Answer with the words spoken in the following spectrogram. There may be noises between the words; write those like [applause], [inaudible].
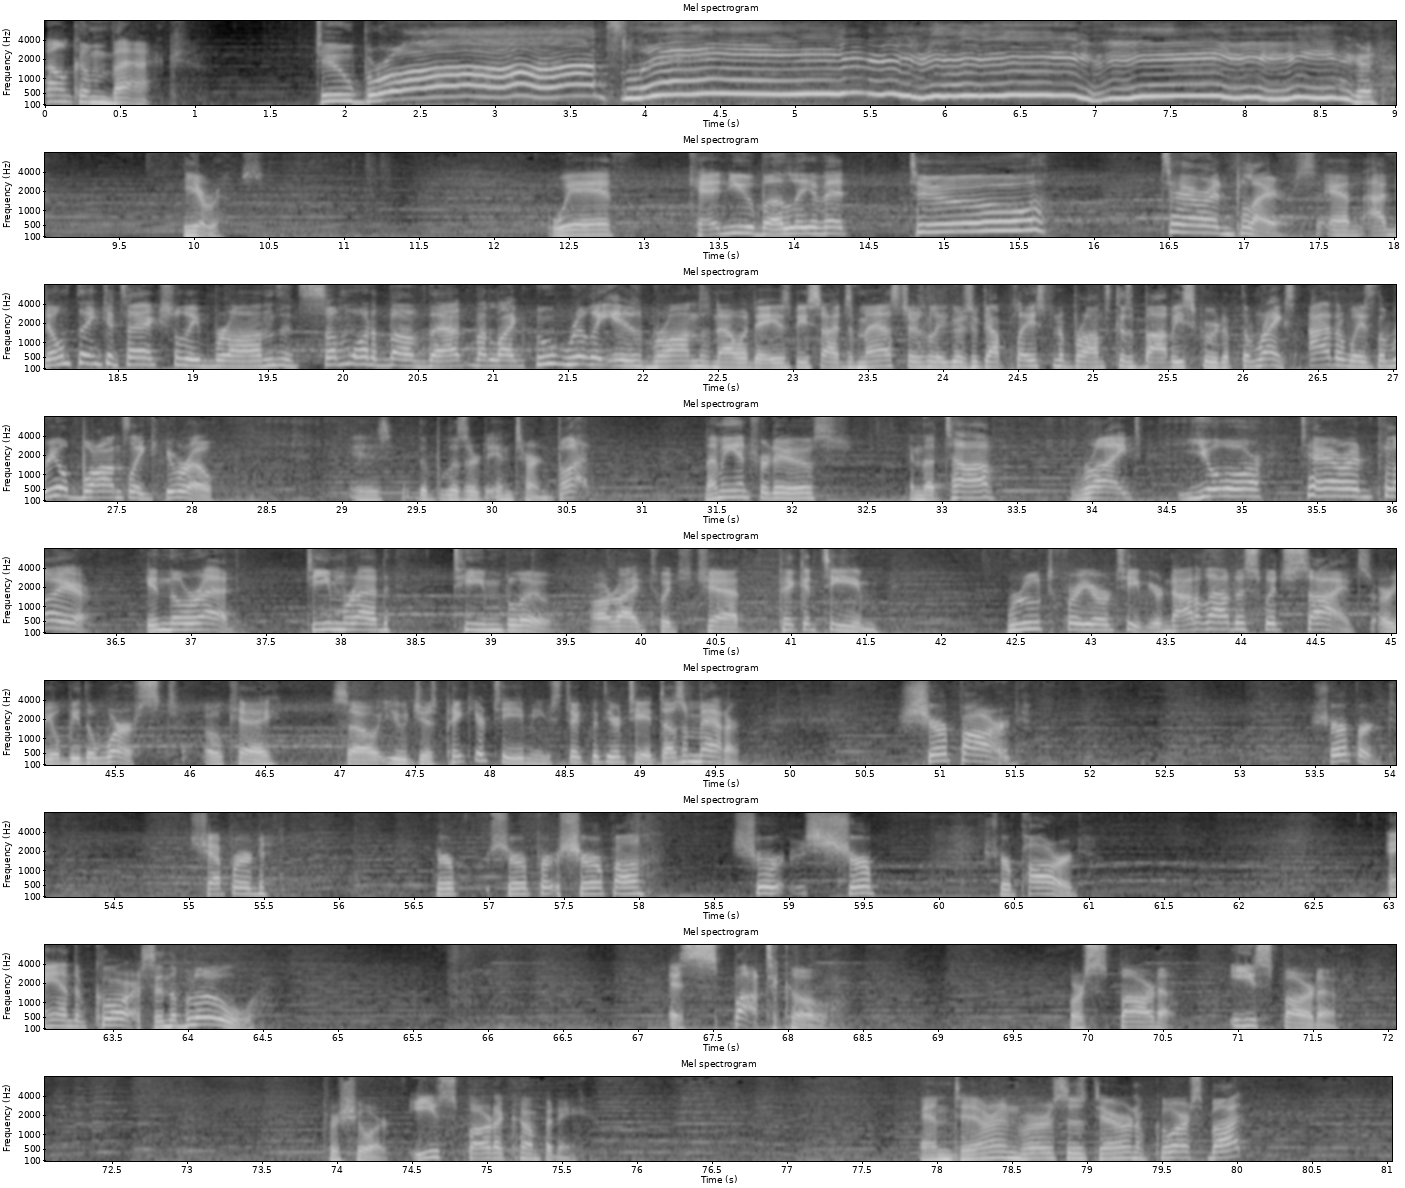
Welcome back to Bronze League Heroes. With, can you believe it, two Terran players. And I don't think it's actually bronze. It's somewhat above that, but like, who really is bronze nowadays besides Masters Leaguers who got placed into bronze because Bobby screwed up the ranks? Either ways, the real Bronze League hero is the Blizzard intern. But let me introduce in the top right your Terran player in the red. Team red, team blue. All right, Twitch chat, pick a team. Root for your team. You're not allowed to switch sides or you'll be the worst, okay? So you just pick your team, and you stick with your team. It doesn't matter. Sherpard. Sherpard. Shepherd. Sherp, Sherper, Sherpa. Sher, sure, Sherpard. And of course, in the blue, is Spartaco. Or Sparta. E Sparta. For short. E Sparta Company. And Terran versus Terran, of course, but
